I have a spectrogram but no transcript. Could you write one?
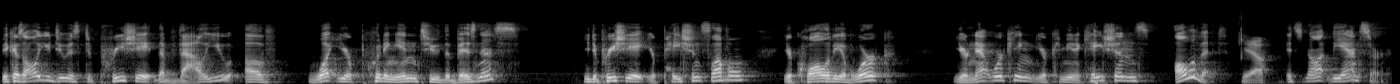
Because all you do is depreciate the value of what you're putting into the business. You depreciate your patience level, your quality of work, your networking, your communications, all of it. Yeah. It's not the answer.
